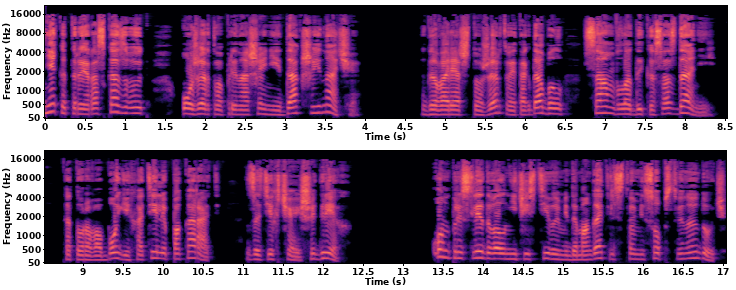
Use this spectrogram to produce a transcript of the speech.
Некоторые рассказывают о жертвоприношении Дакши иначе. Говорят, что жертвой тогда был сам владыка созданий, которого боги хотели покарать за техчайший грех. Он преследовал нечестивыми домогательствами собственную дочь,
